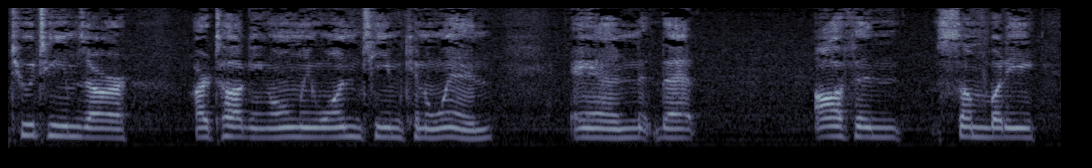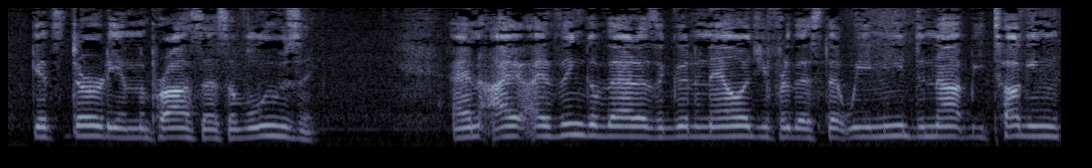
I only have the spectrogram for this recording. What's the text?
two teams are are tugging, only one team can win, and that often somebody gets dirty in the process of losing. And I, I think of that as a good analogy for this that we need to not be tugging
